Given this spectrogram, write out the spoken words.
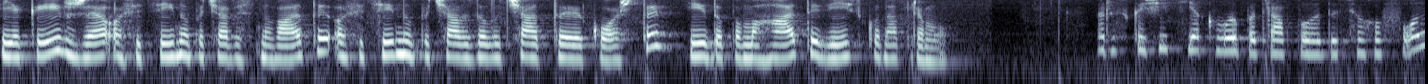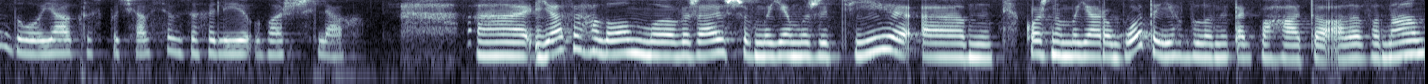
який вже офіційно почав існувати, офіційно почав залучати кошти і допомагати війську напряму. Розкажіть, як ви потрапили до цього фонду, як розпочався взагалі ваш шлях? Е, Я загалом е, вважаю, що в моєму житті ем, кожна моя робота, їх було не так багато, але вона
